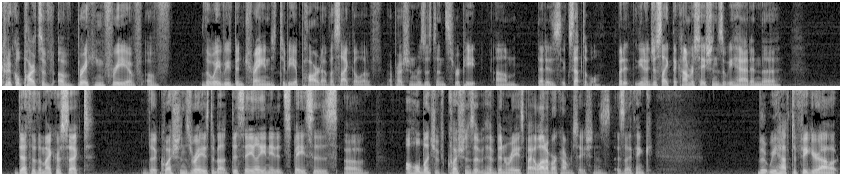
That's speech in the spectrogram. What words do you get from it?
critical parts of, of breaking free of, of the way we've been trained to be a part of a cycle of oppression, resistance, repeat um, that is acceptable. But it, you know, just like the conversations that we had in the death of the microsect, the questions raised about disalienated spaces, uh, a whole bunch of questions that have been raised by a lot of our conversations, is, I think that we have to figure out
